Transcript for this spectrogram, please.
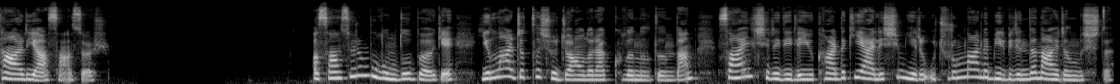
Tarihi asansör. Asansörün bulunduğu bölge yıllarca taş ocağı olarak kullanıldığından sahil şeridiyle yukarıdaki yerleşim yeri uçurumlarla birbirinden ayrılmıştı.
